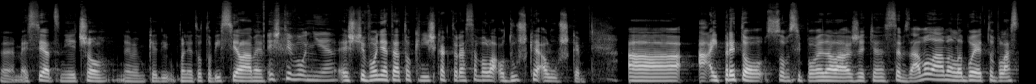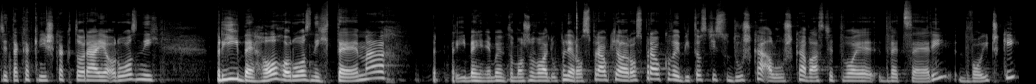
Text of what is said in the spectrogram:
mesiac, niečo, neviem, kedy úplne toto vysielame. Ešte vonia. Ešte vonia táto knižka, ktorá sa volá O duške a lúške. A, a aj preto som si povedala, že ťa sem zavoláme, lebo je to vlastne taká knižka, ktorá je o rôznych príbehoch, o rôznych témach, príbehy, nebudem to možno volať úplne rozprávky, ale rozprávkové bytosti sú Duška a Lúška, vlastne tvoje dve céry, dvojičky.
